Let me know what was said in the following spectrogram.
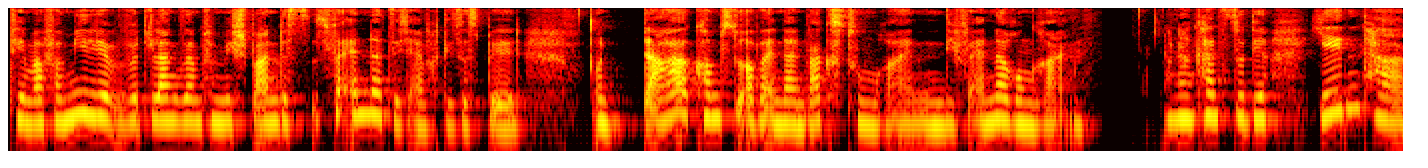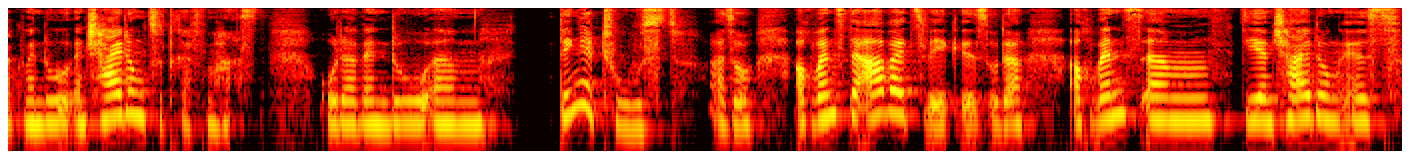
Thema Familie wird langsam für mich spannend. Es, verändert sich einfach dieses Bild. Und da kommst du aber in dein Wachstum rein, in die Veränderung rein. Und dann kannst du dir jeden Tag, wenn du Entscheidungen zu treffen hast oder wenn du ähm, Dinge tust, also auch wenn es der Arbeitsweg ist oder auch wenn es ähm, die Entscheidung ist,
